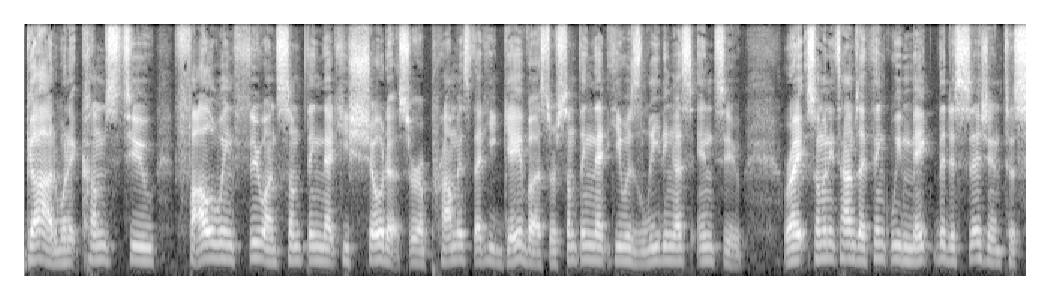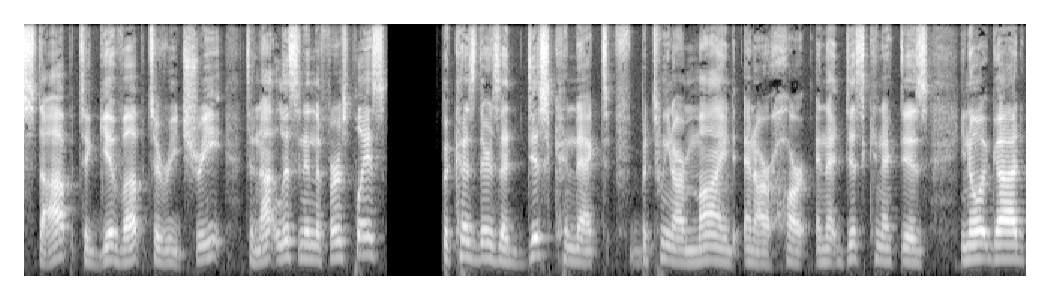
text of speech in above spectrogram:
God when it comes to following through on something that He showed us or a promise that He gave us or something that He was leading us into, right? So many times I think we make the decision to stop, to give up, to retreat, to not listen in the first place because there's a disconnect between our mind and our heart. And that disconnect is, you know what, God,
